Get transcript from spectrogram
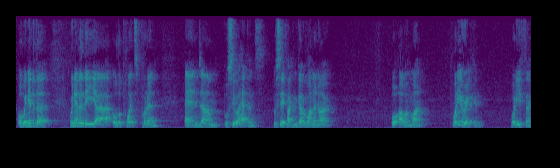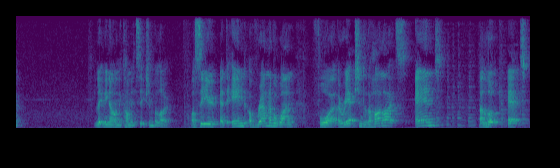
or whenever the whenever the uh, all the points are put in, and um, we'll see what happens. We'll see if I can go one and zero, oh, or zero and one. What do you reckon? What do you think? Let me know in the comment section below. I'll see you at the end of round number one for a reaction to the highlights and a look at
